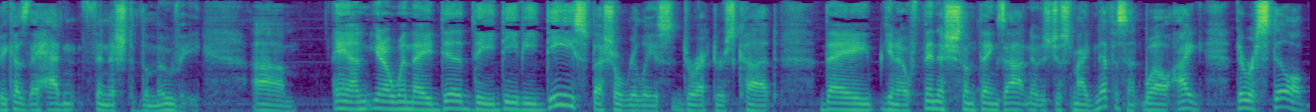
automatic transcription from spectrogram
because they hadn't finished the movie. Um, and you know when they did the DVD special release director's cut, they you know finished some things out and it was just magnificent. Well, I there were still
